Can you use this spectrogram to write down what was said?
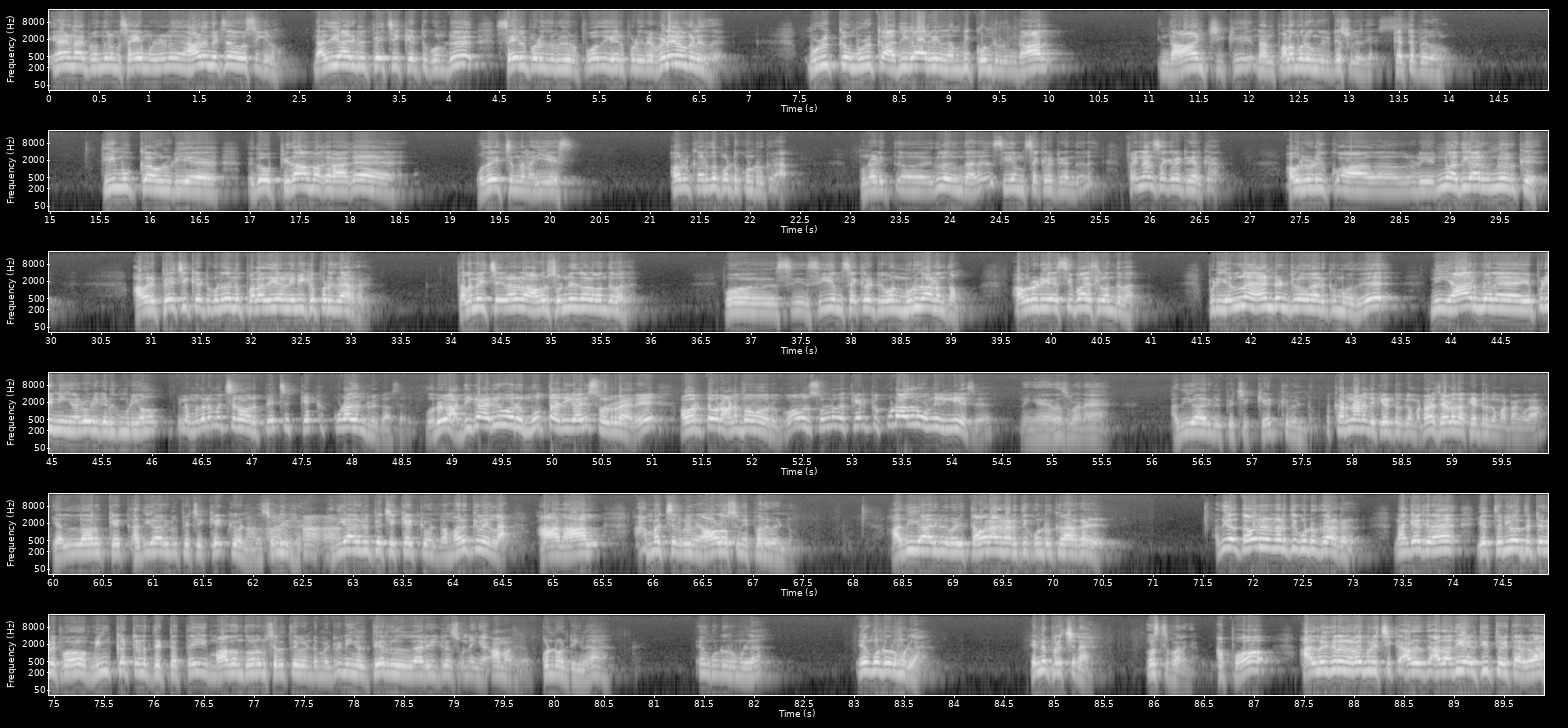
ஏன்டா இப்போ வந்து நம்ம செய்ய முடியலன்னு ஆளுங்கட்சி தான் யோசிக்கணும். இந்த அதிகாரிகள் பேச்சை கேட்டுக்கொண்டு செயல்படுகிற போது ஏற்படுகிற விளைவுகள் இது. முழுக்க முழுக்க அதிகாரிகள் நம்பிக்கொண்டிருந்தால் இந்த ஆட்சிக்கு நான் பலமுறை உங்ககிட்ட சொல்லியிருக்கேன். கெட்ட பேர் வரும். திமுகவினுடைய ஏதோ பிதாமகராக உதயச்சந்திரன் ஐஏஎஸ் அவர்கள் கருதப்பட்டு கொண்டிருக்கிறார். முன்னாடி இதில் இருந்தார் சிஎம் செக்ரட்டரி இருந்தார் ஃபைனான்ஸ் செக்ரட்டரியாக இருக்கார். அவருடைய அவருடைய இன்னும் அதிகாரம் இன்னும் இருக்குது அவரை பேச்சு கேட்டுக்கொண்டு தான் இன்னும் பல அதிகாரம் நியமிக்கப்படுகிறார்கள். தலைமைச் செயலாளர் அவர் சொன்னதுனால வந்தவர். இப்போது C CM secretary one Muruganandam அவருடைய சிபாரிசில் வந்தவர். இப்படி எல்லாம் ஹேண்ட் அண்ட் லோவாக இருக்கும்போது நீ யார் மேலே எப்படி நீங்கள் நடவடிக்கை எடுக்க முடியும்? இல்ல முதலமைச்சர் அவர் பேச்சை கேட்க கூடாதுன்னு இருக்கா சார். ஒரு அதிகாரி ஒரு மூத்த அதிகாரி சொல்றாரு. அவர்கிட்ட ஒரு அனுபவம் இருக்கும். அவர் சொல்றதை கேட்க கூடாதுன்னு ஒண்ணும் இல்லையே சார். நீங்கள் எதை சொல்லணே அதிகாரிகள் பேச்சை கேட்க வேண்டும். கருணாநிதி கேட்டிருக்க மாட்டாரா? ஜெயலலிதா கேட்டிருக்க மாட்டாங்களா? எல்லாரும் கேட்க அதிகாரிகள் பேச்சை கேட்க வேண்டும். நான் சொல்லிடுறேன். அதிகாரிகள் பேச்சை கேட்க வேண்டும். நான் மறுக்கவே இல்லை. ஆனால் அமைச்சர்களின் ஆலோசனை பெற வேண்டும். அதிகாரிகள் வழி தவறாக நடத்தி கொண்டிருக்கிறார்கள். அதிகாரிகள் தவறு நடத்தி கொண்டிருக்கிறார்கள். நான் கேட்குறேன் எத்தனையோ திட்டங்கள் இப்போ மின் கட்டண திட்டத்தை மாதந்தோறும் செலுத்த வேண்டும் என்று நீங்கள் தேர்தல் அறிவிக்கல சொன்னீங்க. ஆமா சார். கொண்டு வந்துட்டீங்களா? ஏன் கொண்டு வர முடியல? ஏன் கொண்டு வர முடியல? என்ன பிரச்சனை? யோசித்து பாருங்க. அப்போது அதில் இருக்கிற நடைமுறை சிக்க அது அது அதிகாரிகள் தீர்த்து வைத்தார்களா?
